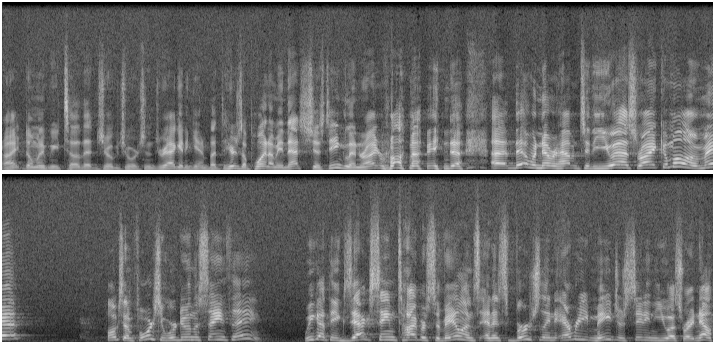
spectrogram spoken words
Right? Don't make me tell that joke, George and the Dragon again. But here's the point. I mean, that's just England, right, Ron? I mean, uh, uh, that would never happen to the U.S., right? Come on, man. Folks, unfortunately, we're doing the same thing. We got the exact same type of surveillance, and it's virtually in every major city in the U.S. right now.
